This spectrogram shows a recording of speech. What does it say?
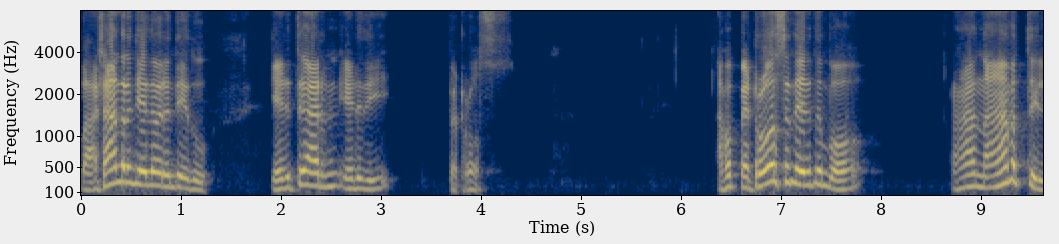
ഭാഷാന്തരം ചെയ്തവരെന്ത് ചെയ്തു? എഴുത്തുകാരൻ എഴുതി പെട്രോസ്. അപ്പൊ പെട്രോസ് എന്ന് എഴുതുമ്പോ ആ നാമത്തിൽ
